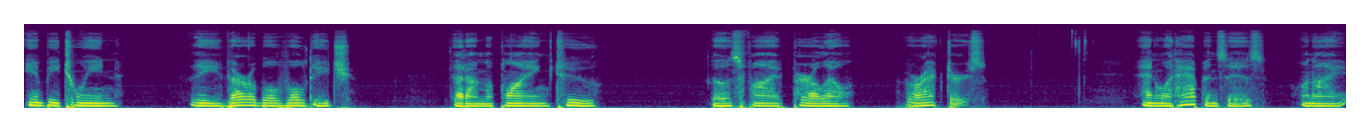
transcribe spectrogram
in between the variable voltage that I'm applying to those five parallel varactors. And what happens is, when I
